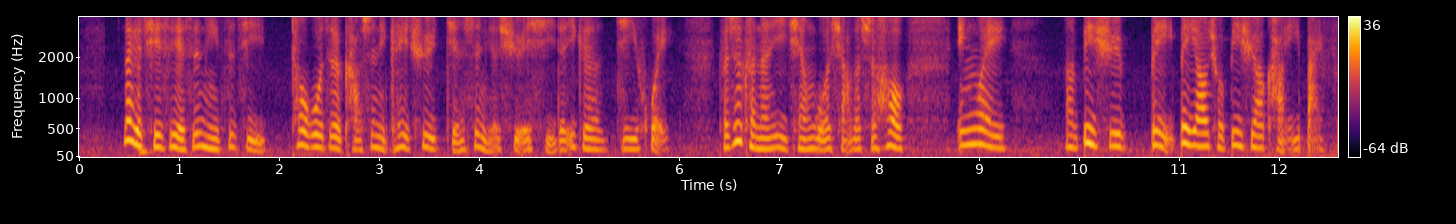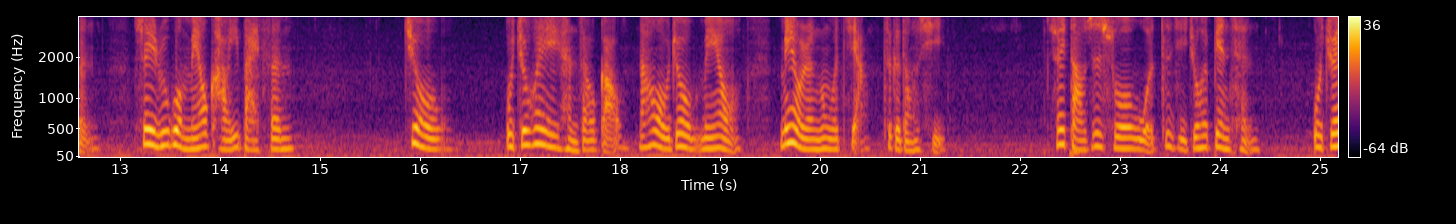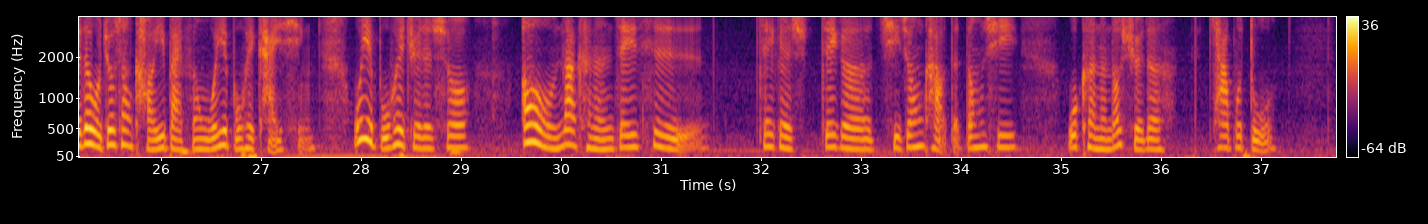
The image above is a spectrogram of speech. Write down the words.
那个其实也是你自己透过这个考试，你可以去检视你的学习的一个机会。可是可能以前我小的时候，因为嗯必须。被被要求必须要考一百分，所以如果没有考一百分，就我就会很糟糕，然后我就没有没有人跟我讲这个东西，所以导致说我自己就会变成，我觉得我就算考一百分，我也不会开心，我也不会觉得说，哦，那可能这一次这个这个期中考的东西，我可能都学的差不多。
